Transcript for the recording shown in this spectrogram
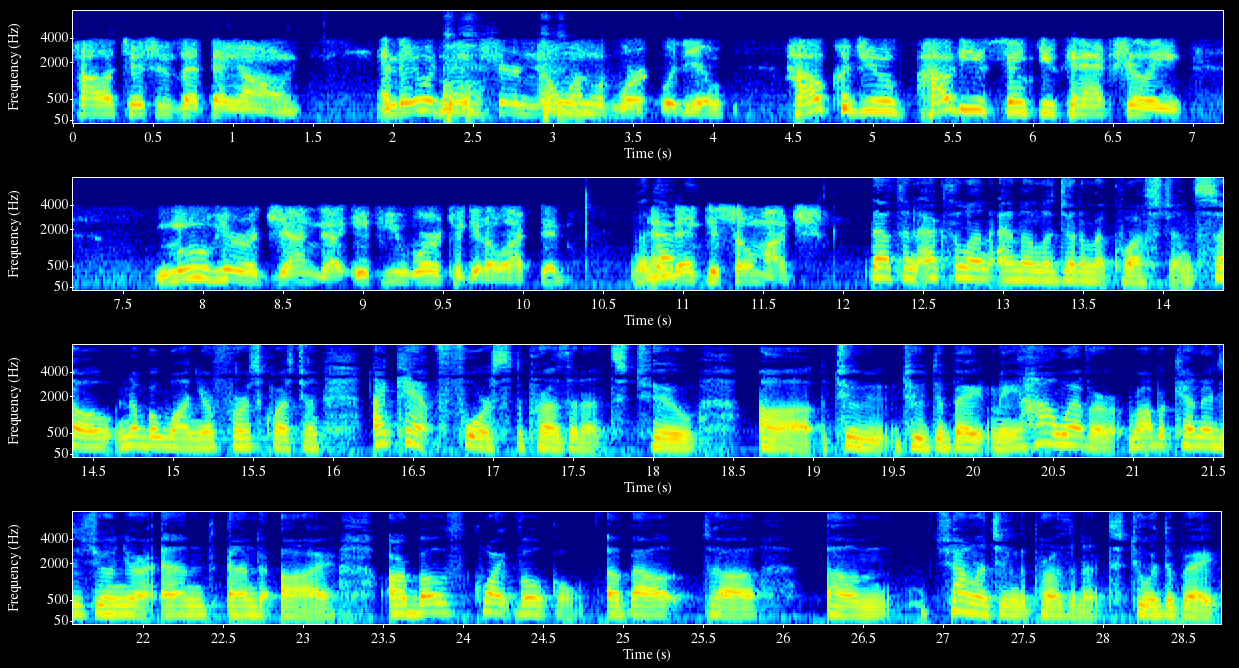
politicians that they own, and they would make sure no one would work with you. How could you? How do you think you can actually move your agenda if you were to get elected? That's, and thank you so much. That's an excellent and a legitimate question. So, number one, your first question, I can't force the president to uh, to to debate me. However, Robert Kennedy Jr. and and I are both quite vocal about uh, um, challenging the president to a debate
